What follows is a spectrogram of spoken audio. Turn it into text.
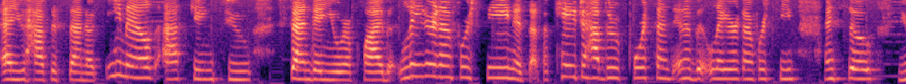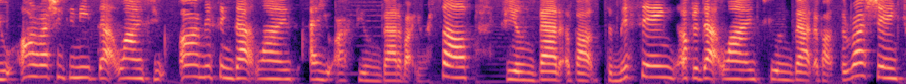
And you have to send out emails asking to send in your reply a bit later than foreseen. Is that okay to have the report sent in a bit later than foreseen? And so you are rushing to meet deadlines, you are missing deadlines, and you are feeling bad about yourself, feeling bad about the missing of the deadlines, feeling bad about the rushing,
